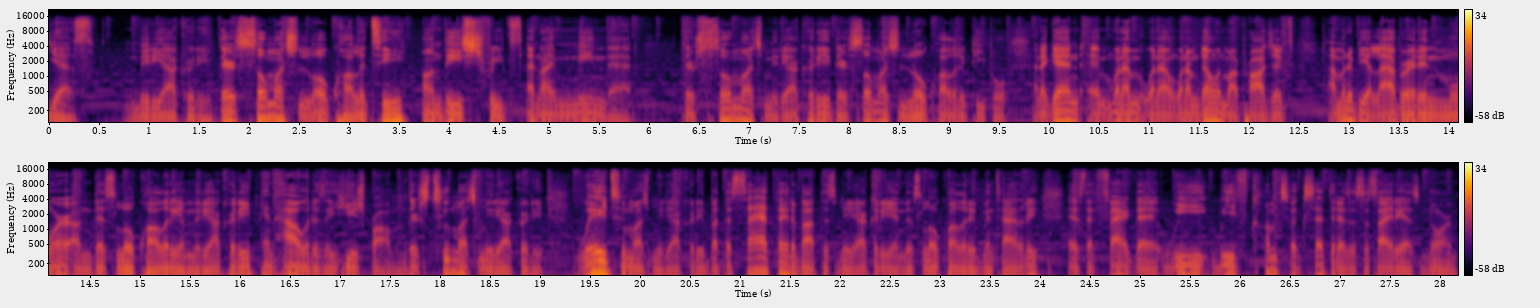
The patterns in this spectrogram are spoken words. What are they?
Yes, mediocrity. There's so much low quality on these streets, and I mean that. There's so much mediocrity. There's so much low quality people. And again, and when I'm when I when I'm done with my project, I'm going to be elaborating more on this low quality and mediocrity and how it is a huge problem. There's too much mediocrity, way too much mediocrity. But the sad thing about this mediocrity and this low quality mentality is the fact that we we've come to accept it as a society as norm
